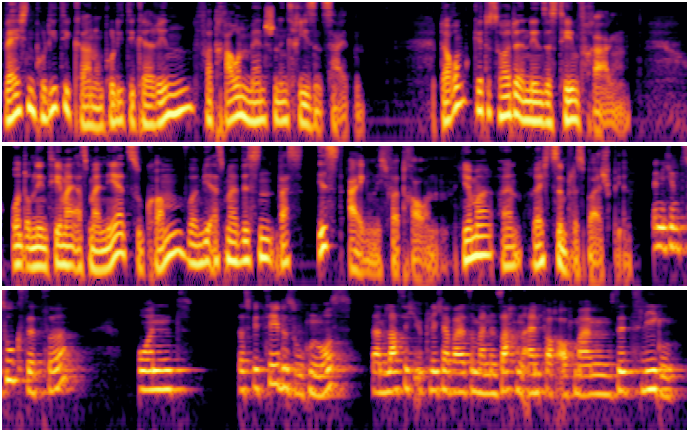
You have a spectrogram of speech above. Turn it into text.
welchen Politikern und Politikerinnen vertrauen Menschen in Krisenzeiten? Darum geht es heute in den Systemfragen. Und um dem Thema erstmal näher zu kommen, wollen wir erstmal wissen, was ist eigentlich Vertrauen? Hier mal ein recht simples Beispiel. Wenn ich im Zug sitze und das WC besuchen muss, dann lasse ich üblicherweise meine Sachen einfach auf meinem Sitz liegen.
